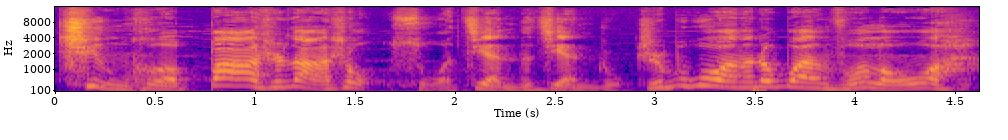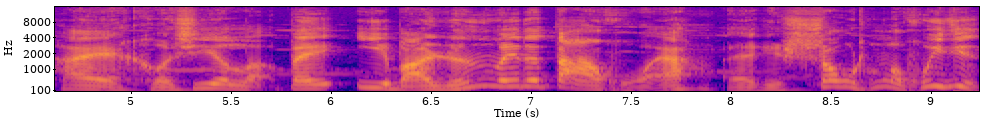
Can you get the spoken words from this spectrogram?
庆贺八十大寿所建的建筑。只不过呢，这万佛楼啊，哎，可惜了，被一把人为的大火呀。哎，给烧成了灰烬。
